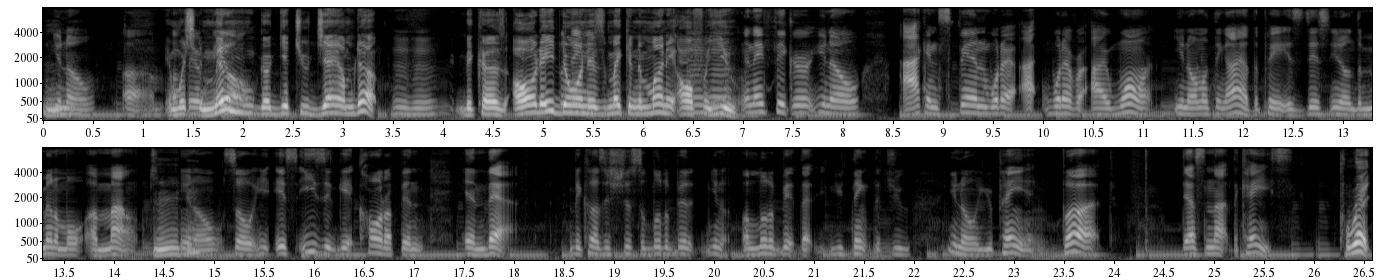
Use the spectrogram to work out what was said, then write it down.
you Mhm. know, um, In which the minimum gonna get you jammed up hmm because all they But they doing get- is making the money off of you. And they figure, you know, I can spend whatever I, whatever I want. You know, the only thing I have to pay is this, you know, the minimal amount. You Mhm. know, so it's easy to get caught up in in that because it's just a little bit, you know, a little bit that you think that you, you know, you're paying, but that's not the case. Correct.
